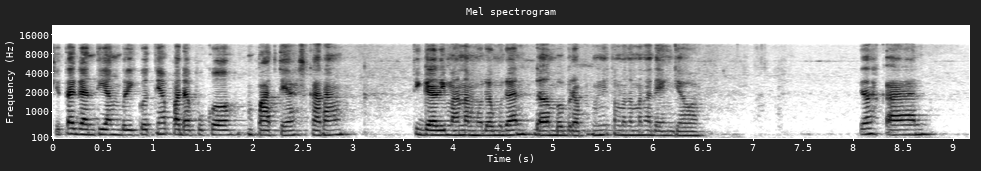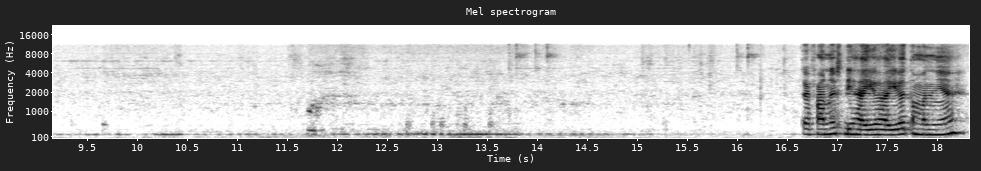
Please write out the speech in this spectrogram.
Kita ganti yang berikutnya pada pukul 4 ya. Sekarang 3.56 mudah-mudahan dalam beberapa menit teman-teman ada yang jawab. Silahkan. Stefanus dihayu-hayu temennya.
